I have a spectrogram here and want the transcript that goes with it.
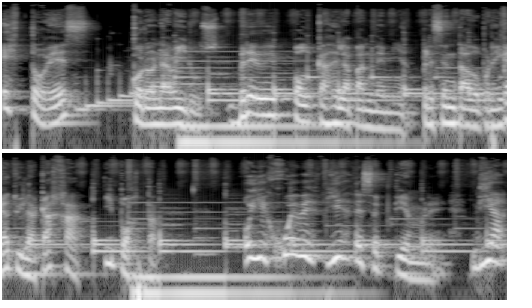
Esto es Coronavirus, breve podcast de la pandemia, presentado por El Gato y la Caja y Posta. Hoy es jueves 10 de septiembre, día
